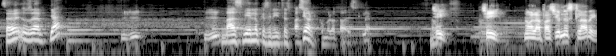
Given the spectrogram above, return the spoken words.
¿sabes? O sea, ya. Más bien lo que se necesita es pasión, como lo acabo de decir. Sí, sí. No, la pasión es clave,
